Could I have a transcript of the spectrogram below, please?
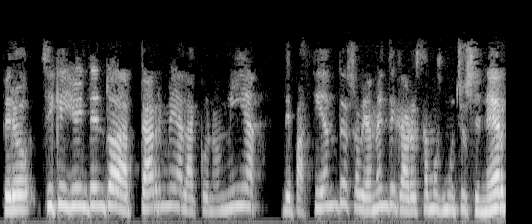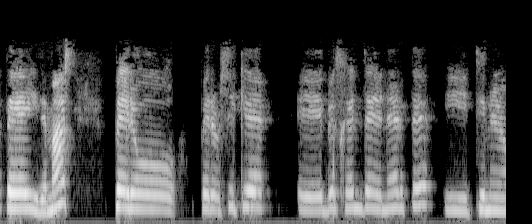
Pero sí que yo intento adaptarme a la economía de pacientes, obviamente, que ahora estamos muchos en ERTE y demás, pero, pero sí que eh, ves gente en ERTE y tiene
